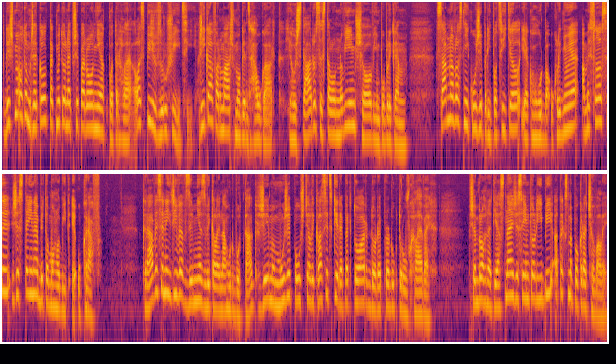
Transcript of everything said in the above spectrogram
Když mi o tom řekl, tak mi to nepřipadalo nijak potrhlé, ale spíš vzrušující, říká farmář Mogens Haugard. Jehož stádo se stalo novým showovým publikem. Sám na vlastní kůži prý pocítil, jak ho hudba uklidňuje a myslel si, že stejné by to mohlo být i u krav. Krávy se nejdříve v zimě zvykaly na hudbu tak, že jim muži pouštěli klasický repertoár do reproduktorů v chlévech. Všem bylo hned jasné, že se jim to líbí a tak jsme pokračovali.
